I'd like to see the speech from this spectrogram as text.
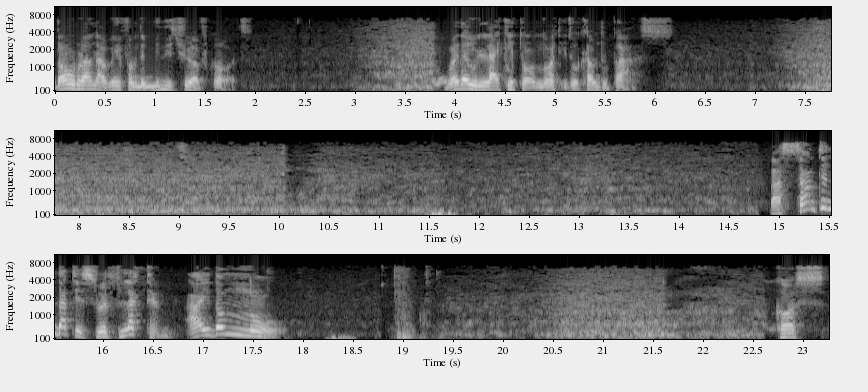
Don't run away from the ministry of God. Whether you like it or not, it will come to pass. But something that is reflecting, I don't know. Because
